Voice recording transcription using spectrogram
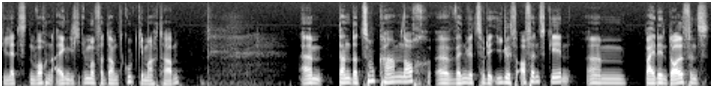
die letzten Wochen eigentlich immer verdammt gut gemacht haben. Ähm, dann dazu kam noch, äh, wenn wir zu der Eagles Offense gehen, ähm, bei den Dolphins,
